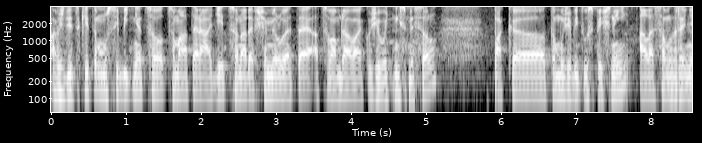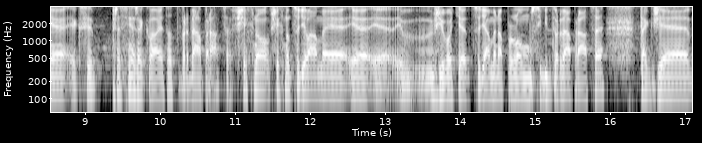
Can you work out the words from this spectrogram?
A vždycky to musí být něco, co máte rádi, co nade vše milujete a co vám dává jako životní smysl. Pak uh, to může být úspěšný, ale samozřejmě, jak si přesně řekla, je to tvrdá práce. Všechno, všechno co děláme je, je, je, je v životě, co děláme naplno, musí být tvrdá práce. Takže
